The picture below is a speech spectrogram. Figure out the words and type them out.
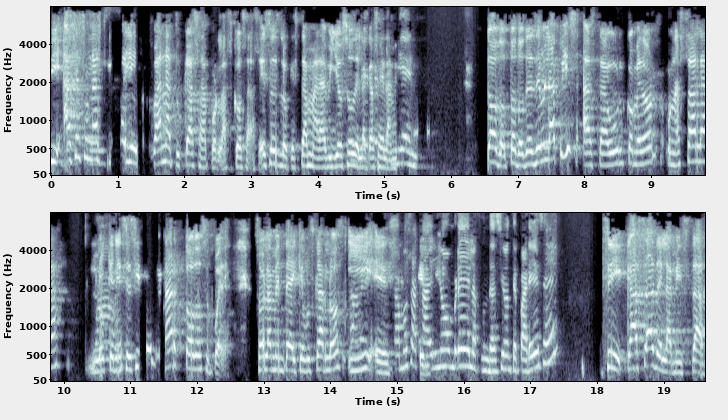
Sí, haces una cita y van a tu casa por las cosas. Eso es lo que está maravilloso de la Casa de la Amistad. Todo, todo, desde un lápiz hasta un comedor, una sala, lo que necesites llevar, todo se puede. Solamente hay que buscarlos y... Estamos acá el nombre de la fundación, ¿te parece? Sí, Casa de la Amistad.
